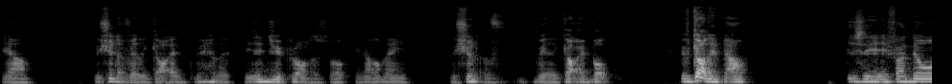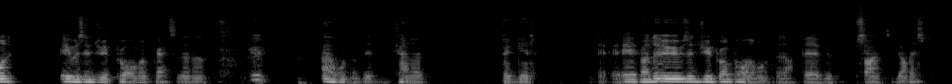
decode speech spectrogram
you know, we shouldn't have really got him. Really, he's injury prone as fuck. You know what I mean? We shouldn't have really got him, but we've got him now. You see, if I'd known he was injury prone or better, then I, I wouldn't have been kind of fingered. If I knew he was injury prone, I wouldn't have been happy with sign to be honest.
